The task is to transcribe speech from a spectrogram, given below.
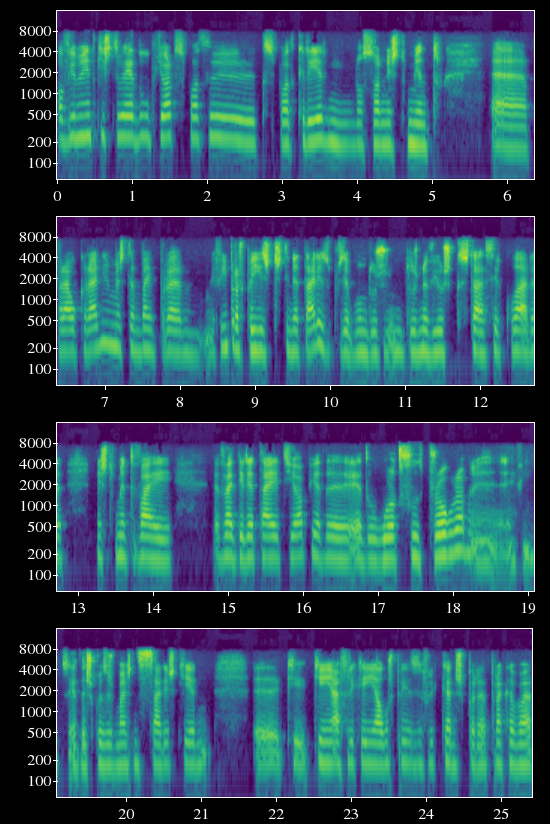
Obviamente que isto é do pior que se pode, que se pode querer, não só neste momento uh, para a Ucrânia, mas também para, enfim, para os países destinatários. Por exemplo, um dos, um dos navios que está a circular neste momento vai, vai direto à Etiópia, de, é do World Food Program, é, enfim, é das coisas mais necessárias que, é, é, que, que em África e em alguns países africanos para, para acabar,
